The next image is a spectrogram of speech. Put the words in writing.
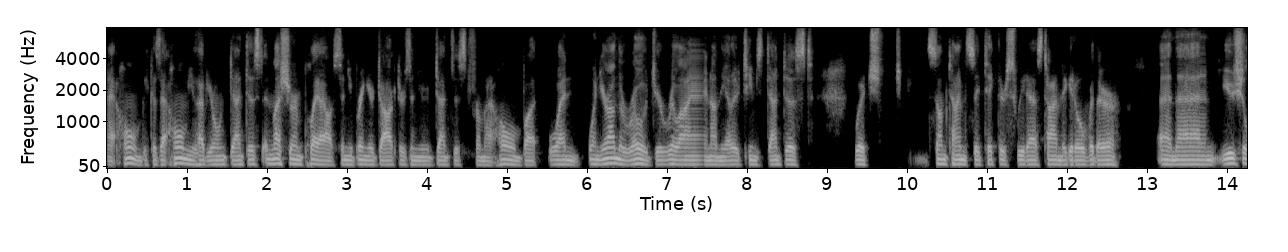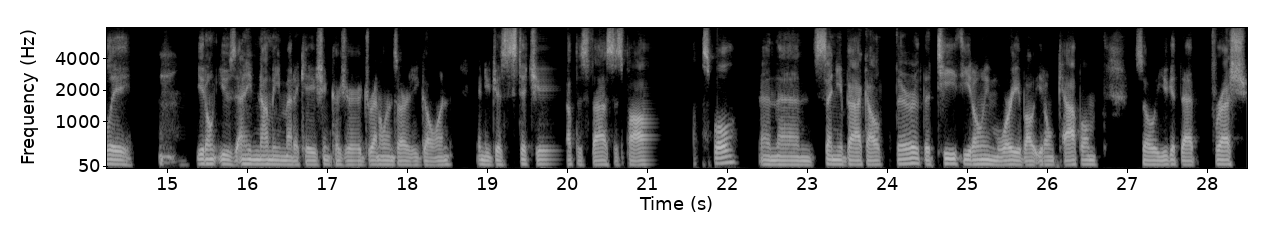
at home because at home you have your own dentist unless you're in playoffs and you bring your doctors and your dentist from at home. But when when you're on the road, you're relying on the other team's dentist, which sometimes they take their sweet ass time to get over there, and then usually you don't use any numbing medication because your adrenaline's already going and you just stitch you up as fast as possible and then send you back out there. The teeth you don't even worry about, you don't cap them. So you get that fresh,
